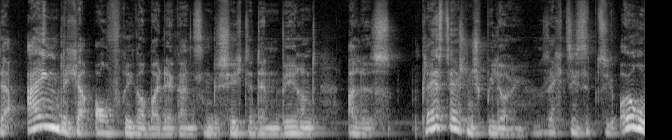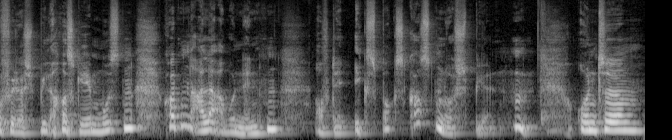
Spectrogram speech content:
der eigentliche Aufreger bei der ganzen Geschichte, denn während alles PlayStation-Spieler 60, 70 Euro für das Spiel ausgeben mussten, konnten alle Abonnenten auf der Xbox kostenlos spielen. Hm. Und ähm,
